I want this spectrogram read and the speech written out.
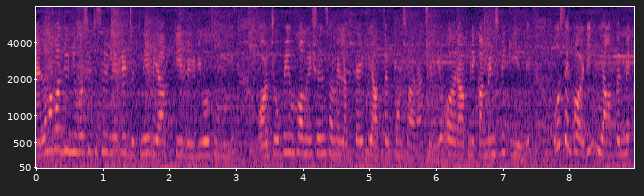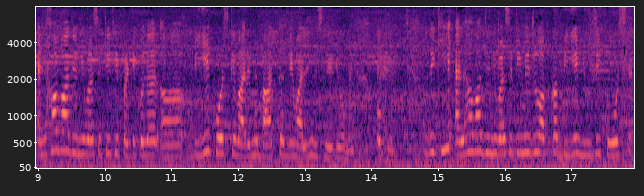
इलाहाबाद यूनिवर्सिटी से रिलेटेड जितनी भी आपकी वीडियोस होंगी और जो भी इंफॉर्मेशन हमें लगता है कि आप तक पहुँचाना चाहिए और आपने कमेंट्स भी किए थे, उस अकॉर्डिंग यहाँ पर मैं इलाहाबाद यूनिवर्सिटी की पर्टिकुलर बीए कोर्स के बारे में बात करने वाली हूँ इस वीडियो में। ओके तो देखिए, इलाहाबाद यूनिवर्सिटी में जो आपका बी ए कोर्स है,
